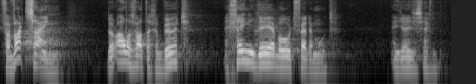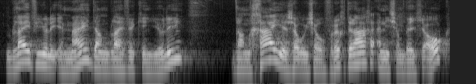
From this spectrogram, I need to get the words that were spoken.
Verward zijn door alles wat er gebeurt. En geen idee hebben hoe het verder moet. En Jezus zegt, blijven jullie in mij, dan blijf ik in jullie. Dan ga je sowieso vrucht dragen en niet zo'n beetje ook.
